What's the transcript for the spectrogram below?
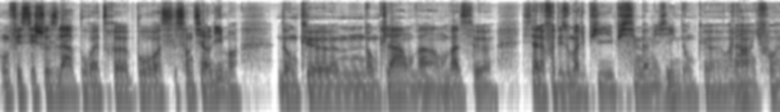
on fait ces choses-là pour être pour se sentir libre. Donc euh, donc là on va on va se c'est à la fois des hommages et puis et puis c'est ma musique donc euh, voilà il faut euh,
